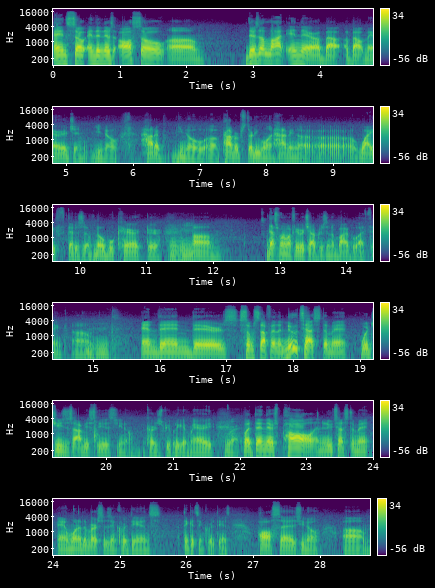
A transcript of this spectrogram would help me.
and so and then there's also um, there's a lot in there about about marriage and you know how to you know uh, Proverbs 31 having a, a wife that is of noble character. Um, that's one of my favorite chapters in the Bible, I think. Um, And then there's some stuff in the New Testament where Jesus obviously is, you know, encourages people to get married. Right. But then there's Paul in the New Testament, and one of the verses in Corinthians, I think it's in Corinthians, Paul says, you know, Um,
